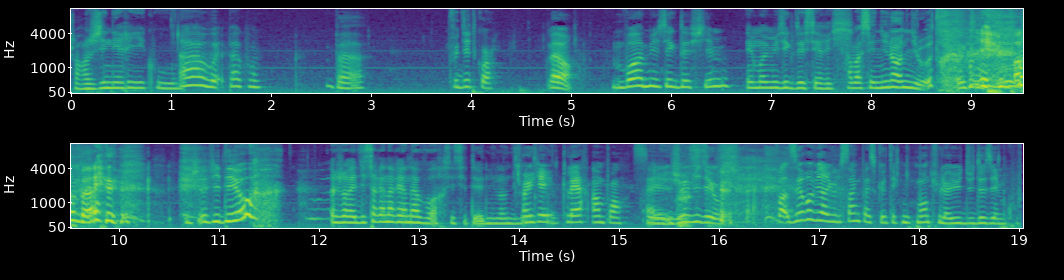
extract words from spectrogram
Genre générique ou. Ah ouais, pas con. Bah, Vous dites quoi? Bah bon. Moi, musique de film. Et moi, musique de série. Ah bah c'est ni l'un ni l'autre. Ok. Bon, bah, jeux vidéo J'aurais dit ça n'a rien à voir si c'était ni l'un ni l'autre. Ok, Claire, un point. C'est jeu vidéo. Enfin 0,5 parce que techniquement tu l'as eu du deuxième coup.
